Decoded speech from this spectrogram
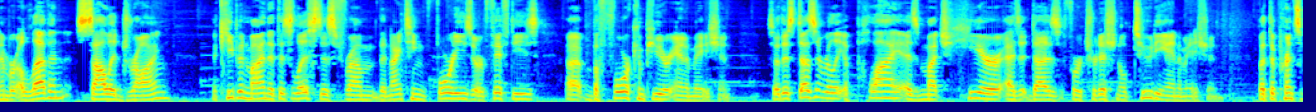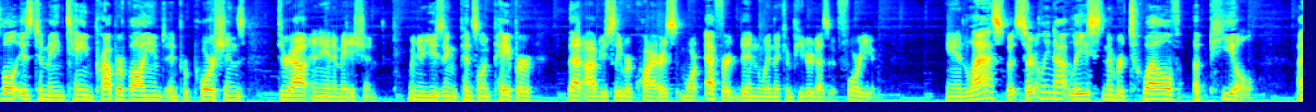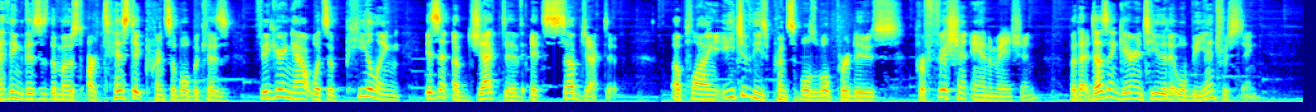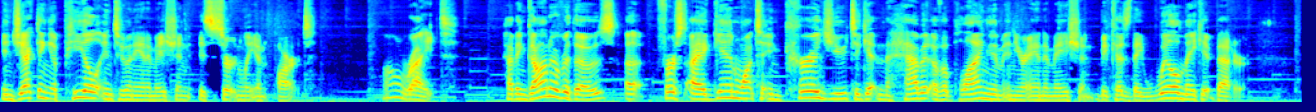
Number 11, solid drawing. But keep in mind that this list is from the 1940s or 50s, uh, before computer animation. So this doesn't really apply as much here as it does for traditional 2D animation. But the principle is to maintain proper volumes and proportions throughout an animation. When you're using pencil and paper, that obviously requires more effort than when the computer does it for you. And last but certainly not least, number 12, appeal. I think this is the most artistic principle because figuring out what's appealing isn't objective, it's subjective. Applying each of these principles will produce proficient animation, but that doesn't guarantee that it will be interesting. Injecting appeal into an animation is certainly an art. All right. Having gone over those, uh, first I again want to encourage you to get in the habit of applying them in your animation because they will make it better.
